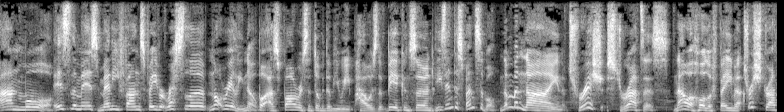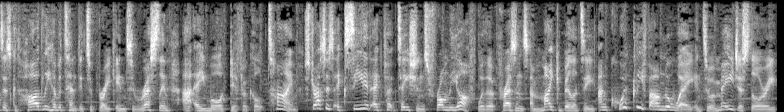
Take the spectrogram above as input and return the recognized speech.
and more. Is The Miz many fans' favourite wrestler? Not really, no. But as far as the WWE powers that be are concerned, he's indispensable. Number 9, Trish Stratus. Now a Hall of Famer, Trish Stratus could hardly have attempted to break into wrestling at a more difficult time. Stratus exceeded expectations from the off with her presence and mic ability and quickly found her way into a major story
